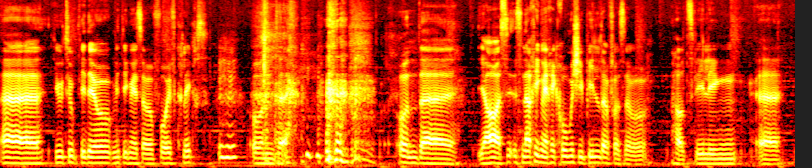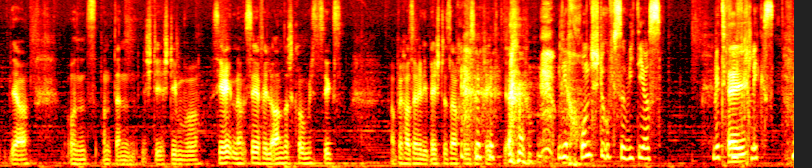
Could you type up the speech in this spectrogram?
äh, YouTube-Video mit irgendwie so fünf Klicks. Mhm. Und, äh, und äh, ja, es, es sind auch irgendwelche komische Bilder von so halt Zwilling, äh, ja. Und, und dann ist die Stimme, wo sie redet noch sehr viel anderes komisches Zeugs. Aber ich habe sicher die besten Sachen rausgekriegt. Ja. Und wie kommst du auf so Videos mit Hey. fünf Klicks?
